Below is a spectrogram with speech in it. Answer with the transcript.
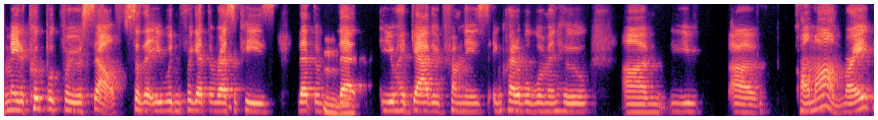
made a cookbook for yourself so that you wouldn't forget the recipes that the mm-hmm. that you had gathered from these incredible women who um, you uh, call mom, right?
